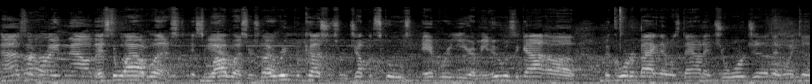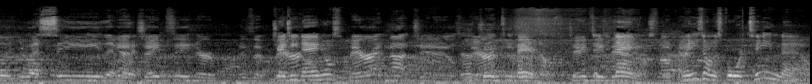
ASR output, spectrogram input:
now. as of Right. right now, that's It's the Wild. West. It's the Yeah. Wild West. There's no repercussions from jumping schools every year. I mean, who was the guy, uh, the quarterback that was down at Georgia that went to USC? That Yeah, went, JT or is it JT Barrett? Daniels? Barrett, not Daniels. That's Barrett. JT Daniels. JT Daniels. Okay. I mean, he's on his fourth team now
